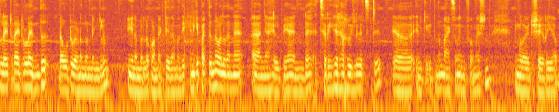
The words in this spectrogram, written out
റിലേറ്റഡ് ആയിട്ടുള്ള എന്ത് ഡൗട്ട് വേണമെന്നുണ്ടെങ്കിലും ഈ നമ്പറിൽ കോൺടാക്ട് ചെയ്താൽ മതി. എനിക്ക് പറ്റുന്ന പോലെ തന്നെ ഞാൻ ഹെൽപ്പ് ചെയ്യാം. എന്റെ ചെറിയൊരു അറിവിൽ വെച്ചിട്ട് എനിക്ക് കിട്ടുന്ന മാക്സിമം ഇൻഫർമേഷൻ നിങ്ങളുമായിട്ട് ഷെയർ ചെയ്യാം.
